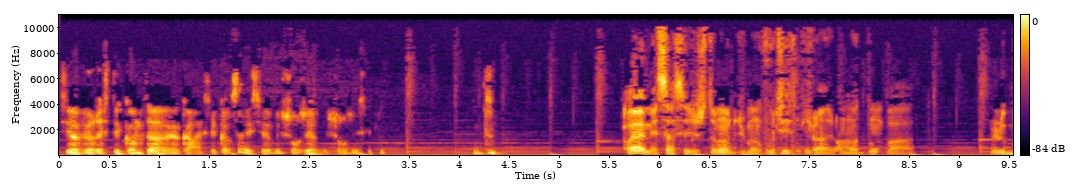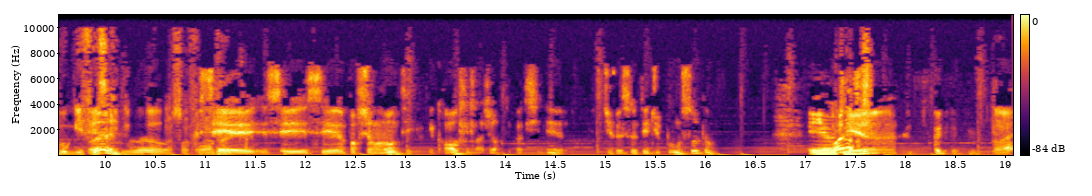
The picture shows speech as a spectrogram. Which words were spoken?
Si elle veut rester comme ça, elle va rester comme ça. Et si elle veut changer, elle veut changer, c'est tout. Ouais, mais ça, c'est justement du foutisme, tu vois. Genre, en mode, bon, bah, le boug, il fait ce qu'il veut, on s'en fout. C'est, c'est, c'est à partir du moment t'es, t'es grand, t'es majeur, t'es vacciné. euh, Si tu veux sauter du pont, on saute. Hein. Et euh, Ouais, tu, euh, Ouais.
